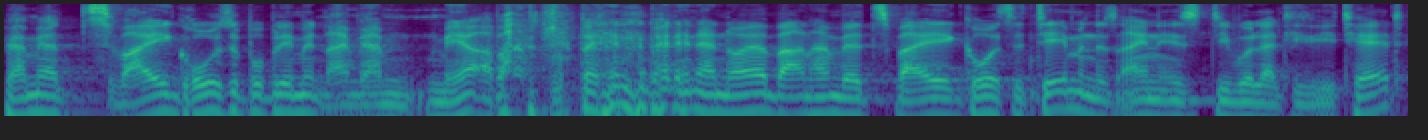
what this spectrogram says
Wir haben ja zwei große Probleme, nein, wir haben mehr, aber bei den, bei den Erneuerbaren haben wir zwei große Themen. Das eine ist die Volatilität,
